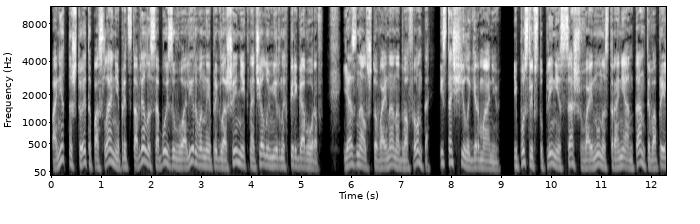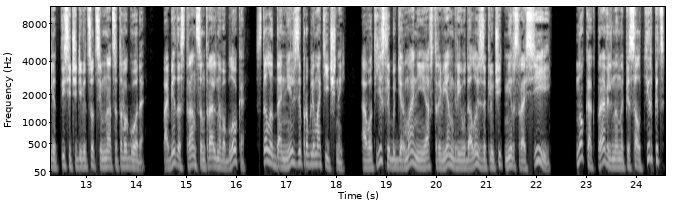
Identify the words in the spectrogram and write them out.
Понятно, что это послание представляло собой завуалированное приглашение к началу мирных переговоров. Я знал, что война на два фронта истощила Германию, и после вступления САШ в войну на стороне Антанты в апреле 1917 года победа стран Центрального блока стала до нельзя проблематичной. А вот если бы Германии и Австро-Венгрии удалось заключить мир с Россией, но, как правильно написал Тирпиц,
